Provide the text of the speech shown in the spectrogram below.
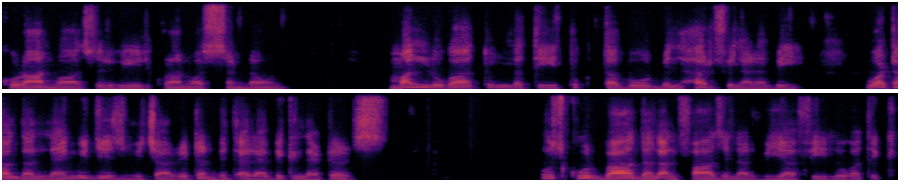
Quran was revealed, Quran was sent down. ما اللغات التي تكتب بالحرف العربي What are the languages which are written with Arabic letters? اذكر بعض الألفاظ العربية في لغتك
